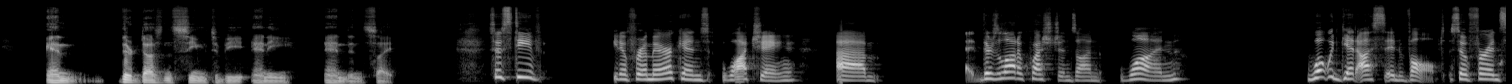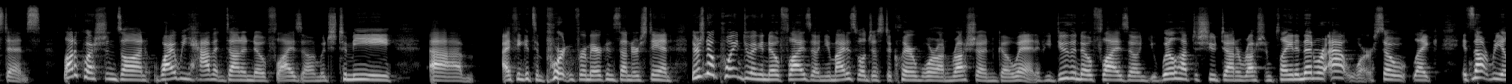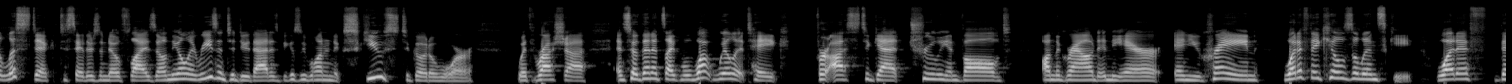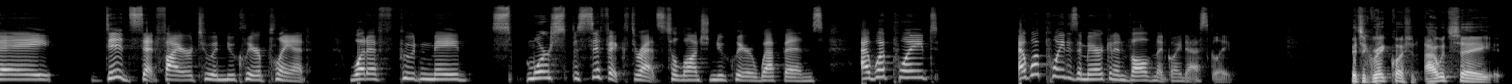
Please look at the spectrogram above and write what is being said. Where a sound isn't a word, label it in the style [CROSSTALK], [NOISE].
and there doesn't seem to be any end in sight. So, Steve, you know, for Americans watching, um, there's a lot of questions on one, what would get us involved? So, for instance, a lot of questions on why we haven't done a no fly zone, which to me, um, I think it's important for Americans to understand there's no point in doing a no fly zone. You might as well just declare war on Russia and go in. If you do the no fly zone, you will have to shoot down a Russian plane and then we're at war. So, like, it's not realistic to say there's a no fly zone. The only reason to do that is because we want an excuse to go to war with Russia. And so then it's like, well, what will it take for us to get truly involved on the ground, in the air, in Ukraine? What if they kill Zelensky? What if they did set fire to a nuclear plant? What if Putin made more specific threats to launch nuclear weapons. At what point at what point is American involvement going to escalate? It's a great question. I would say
